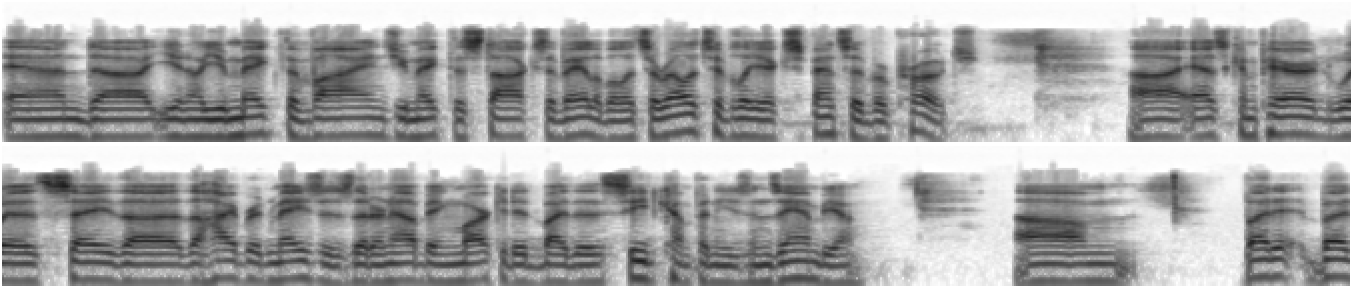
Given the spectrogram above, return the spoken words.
and uh, you know you make the vines, you make the stocks available. It's a relatively expensive approach. Uh, as compared with, say, the, the hybrid maizes that are now being marketed by the seed companies in Zambia. Um, but but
